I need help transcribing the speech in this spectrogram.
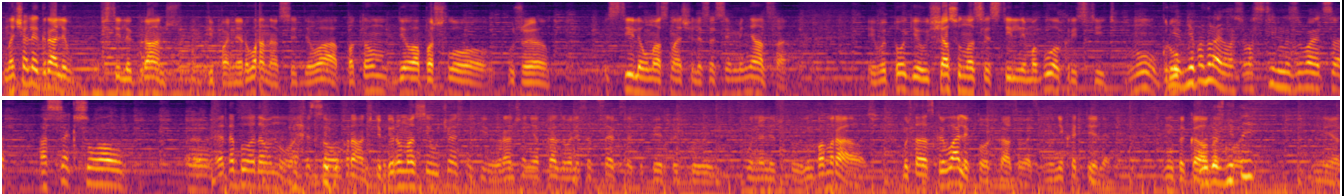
Вначале играли в стиле гранж, ну, типа Нирвана, все дела. Потом дело пошло уже, стили у нас начали совсем меняться. И в итоге, сейчас у нас я стиль не могу окрестить. Ну, Мне, группа... мне понравилось, у вас стиль называется Asexual. Э, Это было давно, сексуал гранж. Теперь у нас все участники раньше не отказывались от секса, теперь как бы поняли, что им понравилось. Мы же тогда скрывали, кто отказывается, но не хотели. Ну, такая ну, нас даже не ты, Нет.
